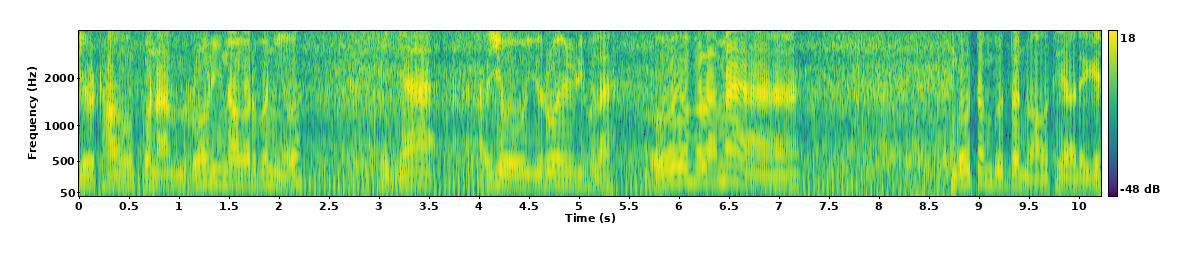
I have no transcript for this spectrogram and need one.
यो ठाउँको नाम रोडी नगर पनि हो यहाँ यो रोहिणी खोला हो यो खोलामा गौतम बुद्ध नुहाउँथे अरे के?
